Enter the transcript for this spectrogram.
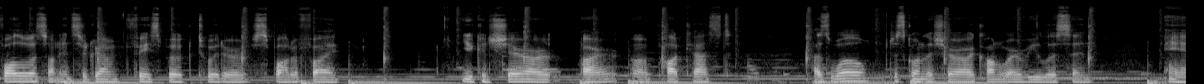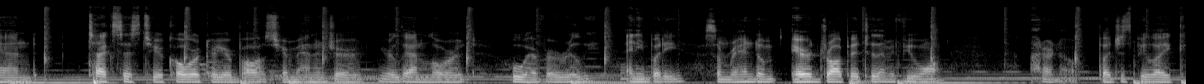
follow us on instagram facebook twitter spotify. You could share our our uh, podcast as well, just go to the share icon wherever you listen and text this to your coworker, your boss, your manager, your landlord, whoever really, anybody, some random airdrop it to them if you want. I don't know, but just be like,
